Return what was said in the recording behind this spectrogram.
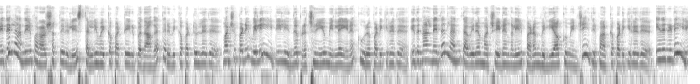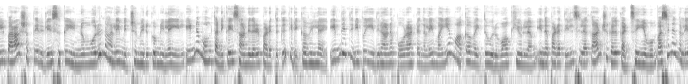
நெதர்லாந்தில் பராசக்தி ரிலீஸ் தள்ளி வைக்கப்பட்டு இருப்பதாக தெரிவிக்கப்பட்டுள்ளது மற்றபடி வெளியீட்டில் எந்த பிரச்சனையும் இல்லை என கூறப்படுகிறது. இதனால் நெதர்லாந்து தவிர மற்ற இடங்களில் படம் வெளியாகும் என்று எதிர்பார்க்கப்படுகிறது. இதனிடையில் பராசக்தி ரிலீஸுக்கு இன்னும் ஒரு நாளை மிச்சம் இருக்கும் நிலையில் இன்னமும் தணிக்கை சான்றிதழ் படத்துக்கு கிடைக்கவில்லை. இந்தி திணிப்பு எதிராக எதிரான போராட்டங்களை மையமாக்க வைத்து உருவாக்கியுள்ள இந்த படத்தில் சில காட்சிகள் கட் செய்யவும் வசனங்களை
